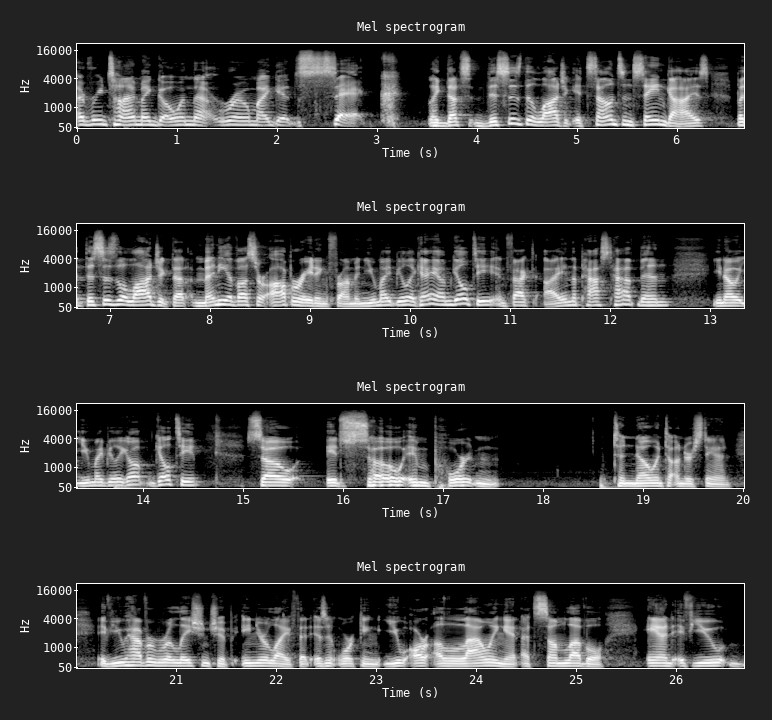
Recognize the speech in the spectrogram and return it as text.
every time I go in that room I get sick like that's this is the logic. It sounds insane, guys, but this is the logic that many of us are operating from. And you might be like, hey, I'm guilty. In fact, I in the past have been. You know, you might be like, oh, guilty. So it's so important to know and to understand. If you have a relationship in your life that isn't working, you are allowing it at some level. And if you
